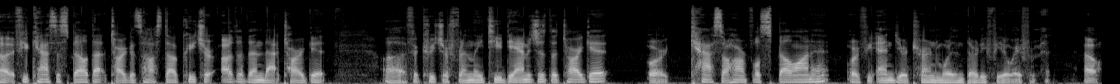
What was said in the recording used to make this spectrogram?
uh, if you cast a spell that targets a hostile creature other than that target. Uh, if a creature friendly to you damages the target or casts a harmful spell on it, or if you end your turn more than 30 feet away from it. Oh.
